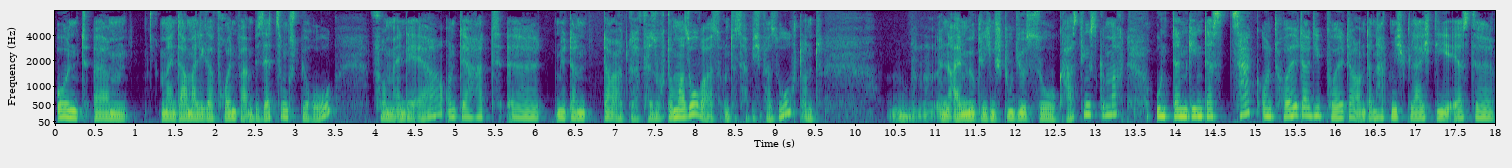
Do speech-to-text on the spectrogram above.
Und ähm, mein damaliger Freund war im Besetzungsbüro vom NDR und der hat äh, mir dann da hat gesagt, versuch doch mal sowas. Und das habe ich versucht und in allen möglichen Studios so Castings gemacht. Und dann ging das zack und holter die Polter und dann hat mich gleich die erste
